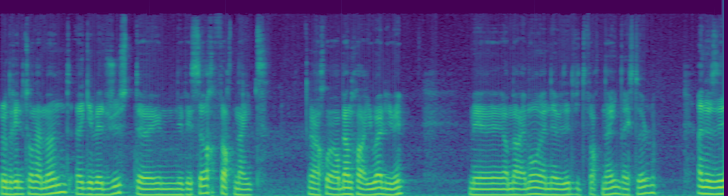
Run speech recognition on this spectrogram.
Unreal Tournament, hag evet just euh, neve sor Fortnite. Ar c'hoar bern c'hoarioù al ive. Me ar maremañ a nevezet vit Fortnite dreistol. Ha neus e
